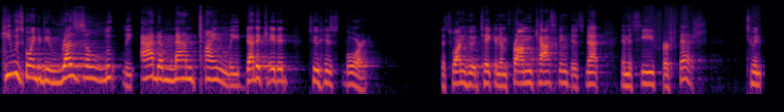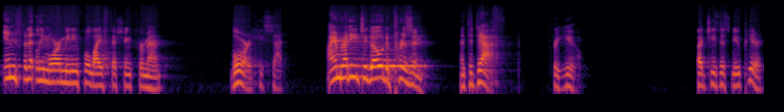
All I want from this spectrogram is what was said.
He was going to be resolutely, adamantinely dedicated to his Lord. This one who had taken him from casting his net in the sea for fish to an infinitely more meaningful life fishing for men. Lord, he said, I am ready to go to prison and to death for you. But Jesus knew Peter.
